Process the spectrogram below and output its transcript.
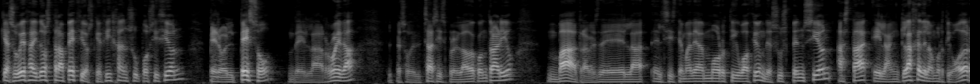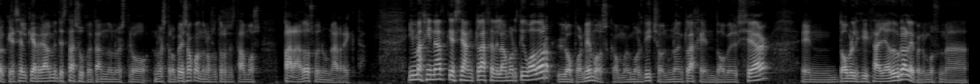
que a su vez hay dos trapecios que fijan su posición, pero el peso de la rueda, el peso del chasis por el lado contrario, va a través del sistema de amortiguación de suspensión hasta el anclaje del amortiguador, que es el que realmente está sujetando nuestro, nuestro peso cuando nosotros estamos parados o en una recta. Imaginad que ese anclaje del amortiguador lo ponemos, como hemos dicho, en un anclaje en double share, en doble cizalladura, le ponemos una,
